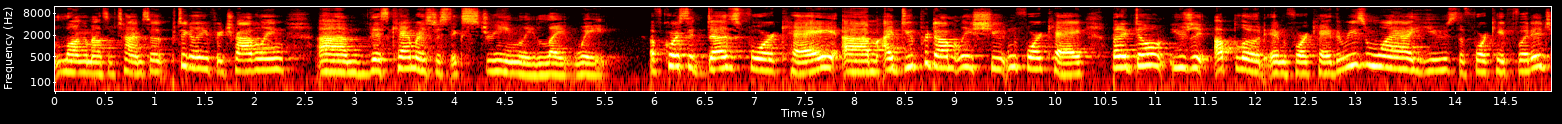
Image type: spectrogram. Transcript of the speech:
long amounts of time. So particularly if you're traveling, um, this camera is just extremely lightweight. Of course, it does 4K. Um, I do predominantly shoot in 4K, but I don't usually upload in 4K. The reason why I use the 4K footage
